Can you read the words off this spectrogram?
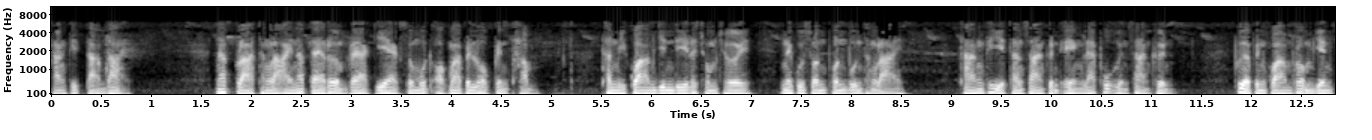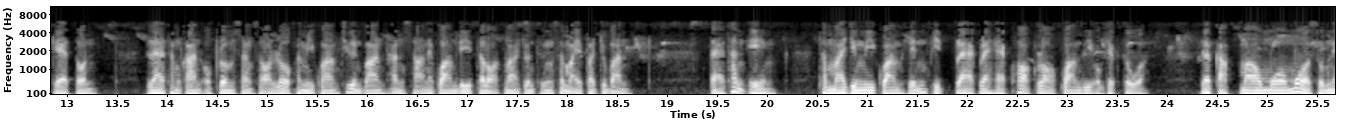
ทางติดตามได้ นักปราชญ์ทั้งหลายนับแต่เริ่มแรกแยกสมมติออกมาเป็นโลกเป็นธรรม ท่านมีความยินดีและชมเชย ในกุศลผลบุญทั้งหลาย ทั้งที่ท่านสร้างขึ้นเองและผู้อื่นสร้างขึ้น เพื่อเป็นความร่มเย็นแก่ตน และทำการอบรมสั่งสอนโลกให้มีความชื่นบานหันษาในความดีตลอดมาจนถึงสมัยปัจจุบัน แต่ท่านเองทำไมจึงมีความเห็นผิดแปลกและแหกข้อกลอกความดีออกจากตัว และกลับเมาโมมั่วสมใน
